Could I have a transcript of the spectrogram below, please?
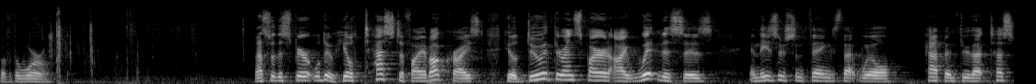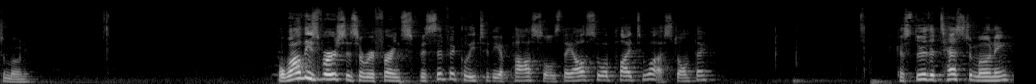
of the world. That's what the Spirit will do. He'll testify about Christ. He'll do it through inspired eyewitnesses, and these are some things that will happen through that testimony. But while these verses are referring specifically to the apostles, they also apply to us, don't they? Because through the testimony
